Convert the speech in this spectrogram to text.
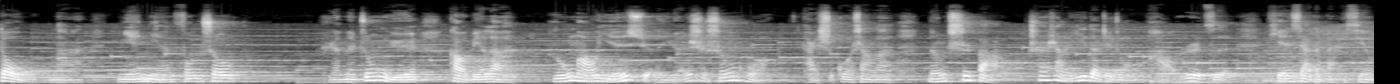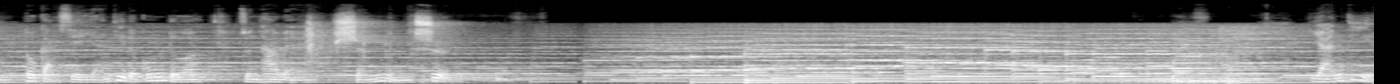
豆、麻年年丰收。人们终于告别了茹毛饮血的原始生活，开始过上了能吃饱穿上衣的这种好日子。天下的百姓都感谢炎帝的功德，尊他为神农氏。炎帝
